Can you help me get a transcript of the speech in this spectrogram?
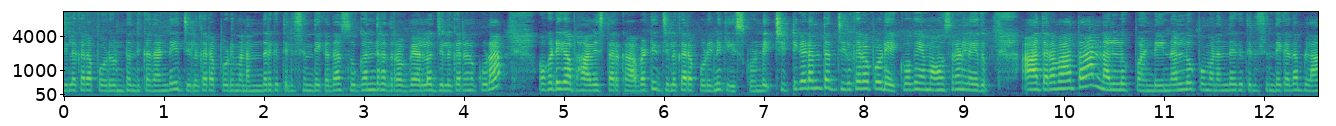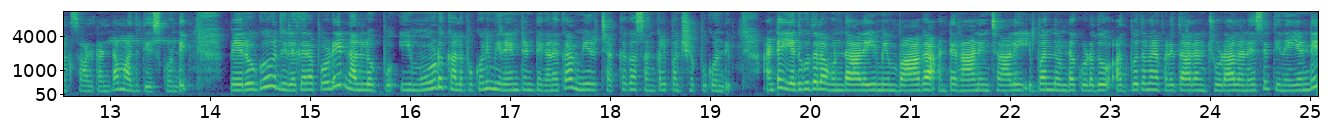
జీలకర్ర పొడి ఉంటుంది కదండి. జీలకర్ర పొడి మనందరికీ తెలిసిందే కదా. సుగంధ ద్రవ్యాల్లో జీలకర్రను కూడా ఒకటిగా భావిస్తారు కాబట్టి జీలకర్ర పొడిని తీసుకోండి. చిట్టికడంతా జీలకర్ర పొడి ఎక్కువగా ఏం అవసరం లేదు. ఆ తర్వాత నల్లుప్పు అండి. నల్లుప్పు మనందరికీ తెలిసిందే కదా. బ్లాక్ సాల్ట్ అంటాం అది తీసుకోండి. పెరుగు జీలకర్ర పొడి నల్లుప్పు ఈ మూడు కలుపుకొని మీరు ఏంటంటే కనుక మీరు చక్కగా సంకల్పం చెప్పుకోండి. అంటే ఎదుగుదల ఉండాలి మేము బాగా అంటే రాణించాలి ఇబ్బంది ఉండకూడదు అద్భుతమైన ఫలితాలను చూడాలనేసి తినేయండి.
